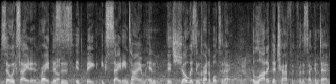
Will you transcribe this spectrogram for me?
So excited, right? This Yeah. is it's big, exciting time, and this show is incredible today. Yeah. A lot of good traffic for the second day.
